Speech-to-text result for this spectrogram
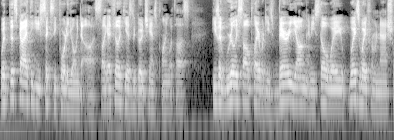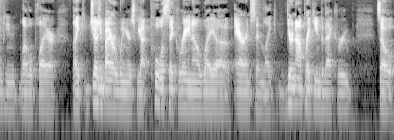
With this guy, I think he's 60 40 going to us. Like, I feel like he has a good chance playing with us. He's a really solid player, but he's very young and he's still way ways away from a national team level player. Like judging by our wingers, we got Pulisic, Reyna, Weah, Aaronson. Like you're not breaking into that group, so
